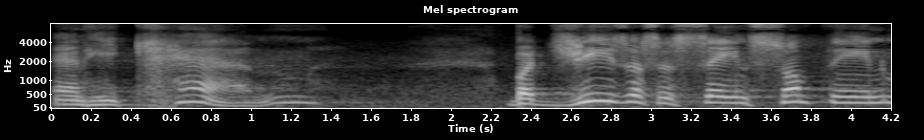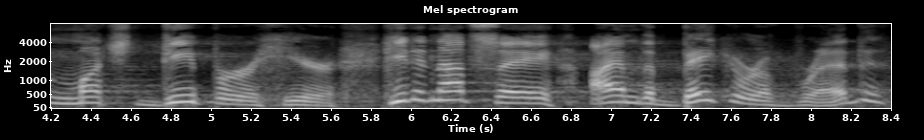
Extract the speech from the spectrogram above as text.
and He can. But Jesus is saying something much deeper here. He did not say, I am the baker of bread.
